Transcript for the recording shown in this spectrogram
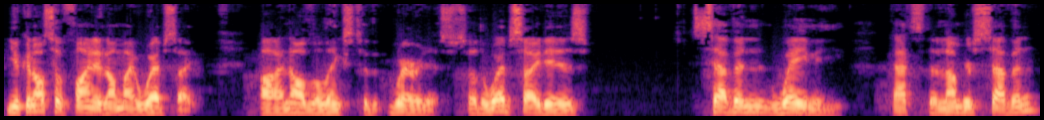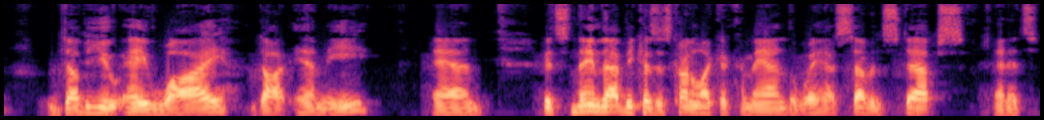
You can also find it on my website uh, and all the links to the, where it is. So the website is Seven Way Me. That's the number seven W A Y dot M E, and it's named that because it's kind of like a command. The way has seven steps, and it's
